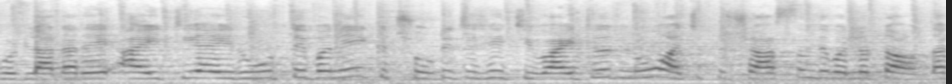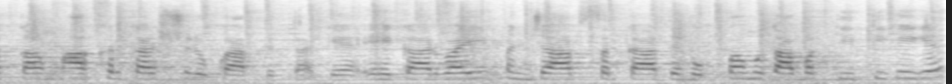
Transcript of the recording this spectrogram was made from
ਬੁਢਲਾਡਾ ਦੇ ਆਈਟੀਆਈ ਰੋਡ ਤੇ ਬਣੇ ਇੱਕ ਛੋਟੇ ਜਿਹੇ ਡਿਵਾਈਡਰ ਨੂੰ ਅੱਜ ਪ੍ਰਸ਼ਾਸਨ ਦੇ ਵੱਲੋਂ ਢਾਉਣ ਦਾ ਕੰਮ ਆਖਰਕਾਰ ਸ਼ੁਰੂ ਕਰ ਦਿੱਤਾ ਗਿਆ ਇਹ ਕਾਰਵਾਈ ਪੰਜਾਬ ਸਰਕਾਰ ਦੇ ਹੁਕਮਾਂ ਮੁਤਾਬਕ ਕੀਤੀ ਗਈ ਹੈ।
